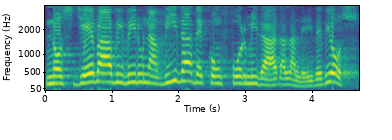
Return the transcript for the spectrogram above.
nos lleva a vivir una vida de conformidad a la ley de Dios.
